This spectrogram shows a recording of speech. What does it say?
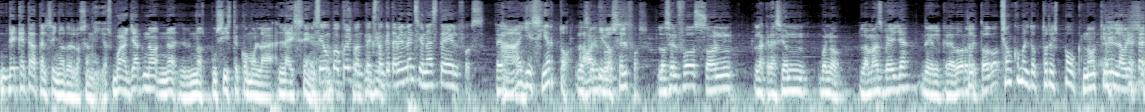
¿de qué trata el Señor de los Anillos? Bueno, ya no, no- nos pusiste como la, la escena. Sí, un ¿no? poco el contexto, aunque también mencionaste elfos. elfos. Ay, es cierto. Los y los elfos. Los elfos son la creación, bueno, la más bella del creador de todo. Son como el Doctor Spock, ¿no? Tienen la oreja,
